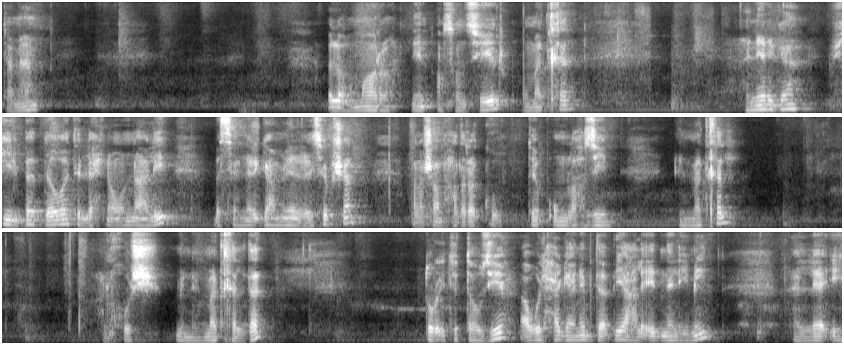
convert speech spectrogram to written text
تمام؟ العمارة اتنين أسانسير ومدخل. هنرجع في الباب دوت اللي إحنا قلنا عليه بس هنرجع من ال reception علشان حضراتكم تبقوا ملاحظين المدخل. هنخش من المدخل ده. طرقة التوزيع أول حاجة هنبدأ بيها على إيدنا اليمين. هنلاقي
